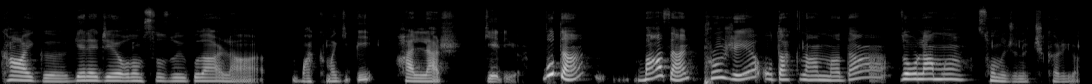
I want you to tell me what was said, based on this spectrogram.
kaygı, geleceğe olumsuz duygularla bakma gibi haller geliyor. Bu da bazen projeye odaklanmada zorlanma sonucunu çıkarıyor.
